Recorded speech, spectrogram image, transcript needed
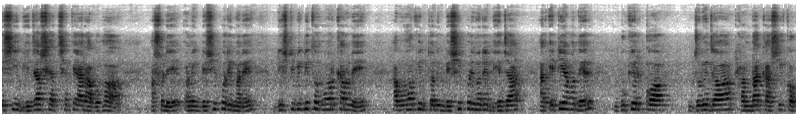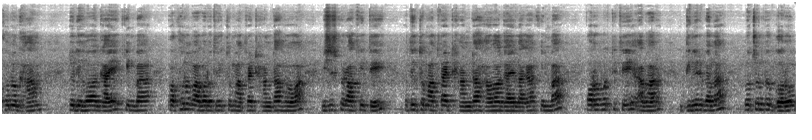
বেশি ভেজা স্যাঁতস্যাঁতে আর আবহাওয়া, আসলে অনেক বেশি পরিমাণে দৃষ্টিবিঘ্নিত হওয়ার কারণে আবহাওয়া কিন্তু অনেক বেশি পরিমাণে ভেজা। আর এটি আমাদের বুকের কফ জমে যাওয়া ঠান্ডা, কাশি, কখনো ঘাম তৈরি হওয়া গায়ে কিংবা কখনো আবার অতিরিক্ত মাত্রায় ঠান্ডা হওয়া, বিশেষ করে রাত্রিতে অতিরিক্ত মাত্রায় ঠান্ডা হাওয়া গায়ে লাগা কিংবা পরবর্তীতে আবার দিনের বেলা প্রচণ্ড গরম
